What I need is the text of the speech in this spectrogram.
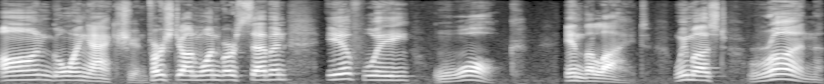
ongoing action. 1 John 1 verse 7, if we walk in the light, we must run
